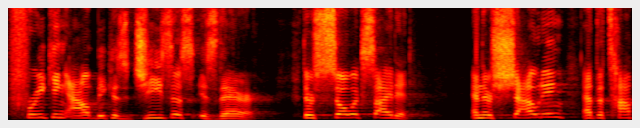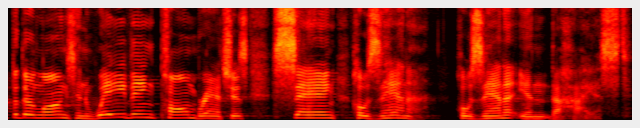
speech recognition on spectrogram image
freaking out because Jesus is there. They're so excited. And they're shouting at the top of their lungs and waving palm branches, saying, Hosanna, Hosanna in the highest.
